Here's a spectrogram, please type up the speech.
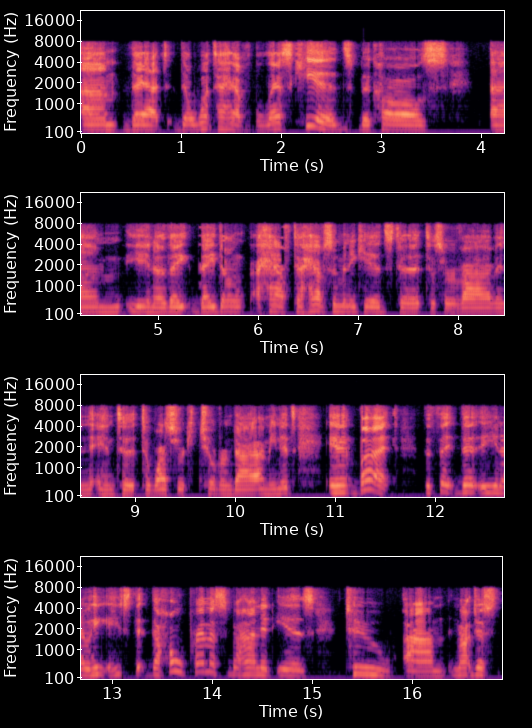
um, that they'll want to have less kids because um, you know they they don't have to have so many kids to to survive and and to to watch their children die. I mean it's it, but the th- the you know he, he's the whole premise behind it is to um, not just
